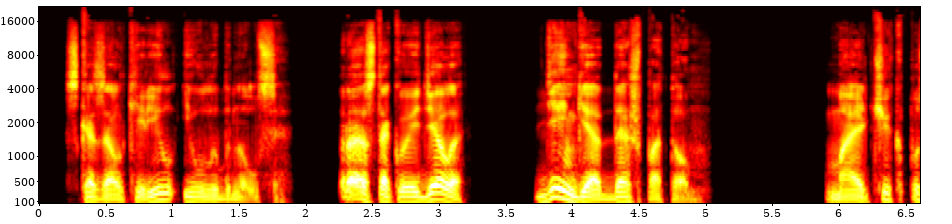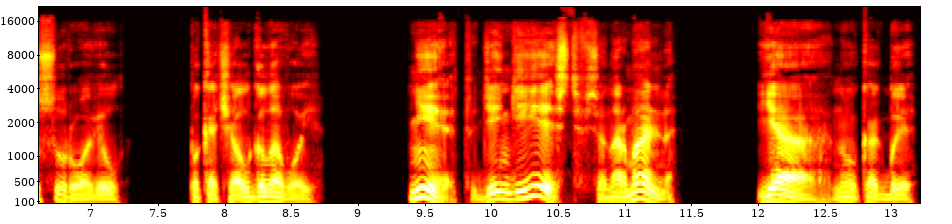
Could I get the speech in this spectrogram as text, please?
— сказал Кирилл и улыбнулся. Раз такое дело, Деньги отдашь потом». Мальчик посуровил, покачал головой. «Нет, деньги есть, все нормально. Я, ну, как бы,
